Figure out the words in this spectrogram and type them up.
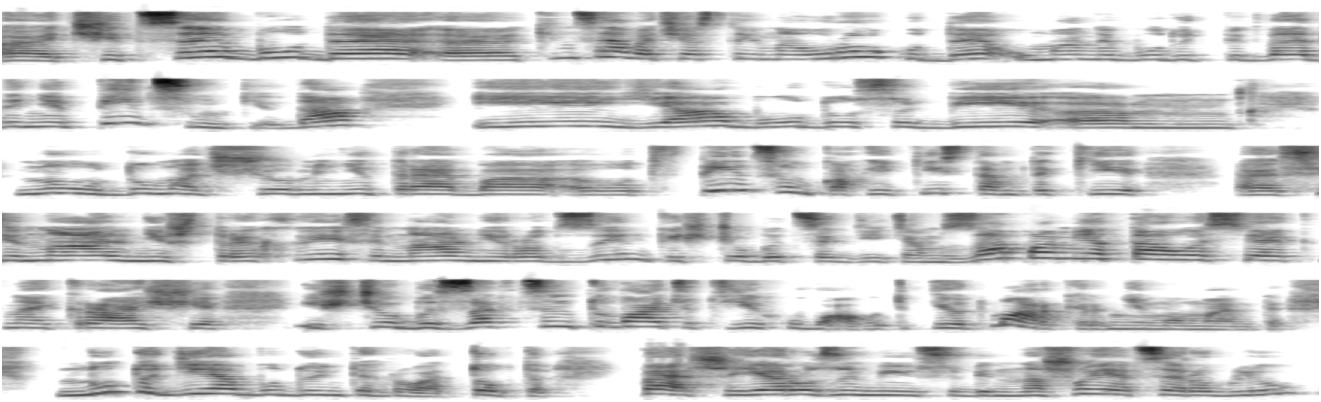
Е, Чи це буде е, кінцева частина уроку, де у мене будуть підведення підсумків, да, і я буду собі ем, ну, думати, що мені треба е, от в підсумках якісь там такі е, фінальні штрихи, фінальні родзинки, щоб це дітям запам'яталося як найкраще, і щоб заакцентувати от їх увагу, такі от маркерні моменти. Ну, тоді я буду інтегрувати. Тобто, перше, я розумію собі, на що я це роблю,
